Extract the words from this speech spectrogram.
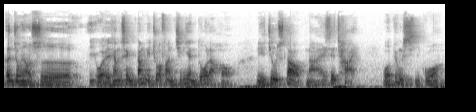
更重要是，我也相信，当你做饭经验多了后，你就知道哪一些菜我不用洗锅。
